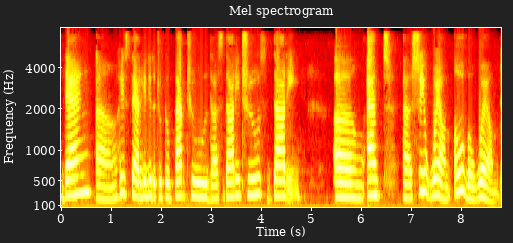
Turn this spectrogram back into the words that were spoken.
Then uh, he said he needed to go back to the study to studying. Um, and uh, she was overwhelmed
